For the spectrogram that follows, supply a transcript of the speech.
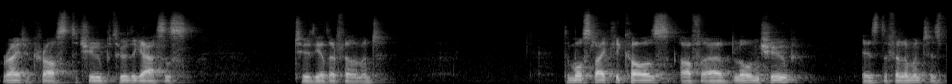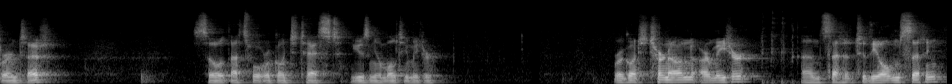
right across the tube through the gases to the other filament. The most likely cause of a blown tube is the filament is burnt out. So that's what we're going to test using a multimeter. We're going to turn on our meter and set it to the ohms setting.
